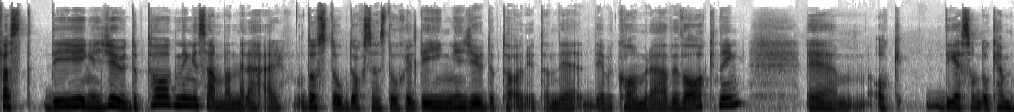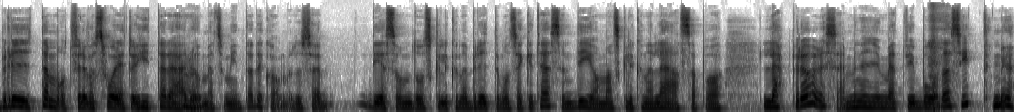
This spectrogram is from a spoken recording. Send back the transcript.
fast det är ju ingen ljudupptagning i samband med det här. Och då stod det också en stor skylt, det är ingen ljudupptagning utan det, det är kameraövervakning. Ehm, och det som då kan bryta mot, för det var svårigheter att hitta det här rummet som inte hade kamera, då sa jag, det som då skulle kunna bryta mot sekretessen det är om man skulle kunna läsa på läpprörelser. Men i och med att vi båda sitter med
